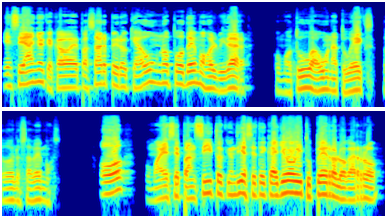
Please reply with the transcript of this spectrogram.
ese año que acaba de pasar pero que aún no podemos olvidar, como tú aún a tu ex, todos lo sabemos. O como a ese pancito que un día se te cayó y tu perro lo agarró.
